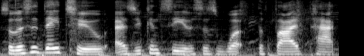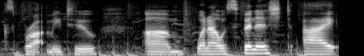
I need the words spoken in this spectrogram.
So this is day two. As you can see, this is what the five packs brought me to. Um, when I was finished, I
